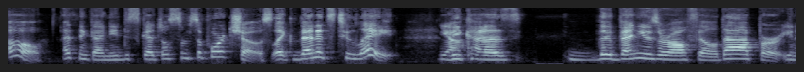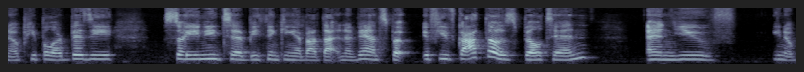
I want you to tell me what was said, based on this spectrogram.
oh, I think I need to schedule some support shows. Like then it's too late yeah. because the venues are all filled up or, you know, people are busy. So you need to be thinking about that in advance. But if you've got those built in and you've, you know,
